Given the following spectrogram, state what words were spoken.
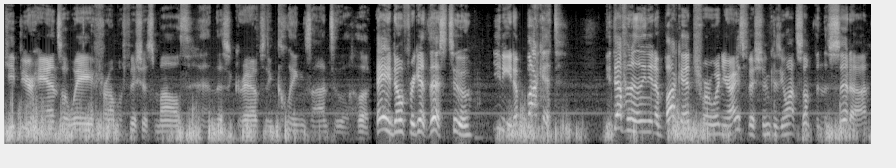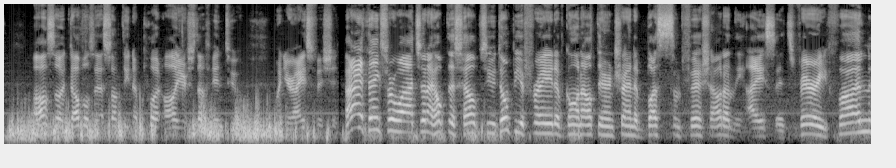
keep your hands away from a fish's mouth and this grabs and clings onto the hook. Hey, don't forget this too. You need a bucket. You definitely need a bucket for when you're ice fishing because you want something to sit on. Also, it doubles as something to put all your stuff into when you're ice fishing. All right, thanks for watching. I hope this helps you. Don't be afraid of going out there and trying to bust some fish out on the ice. It's very fun,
